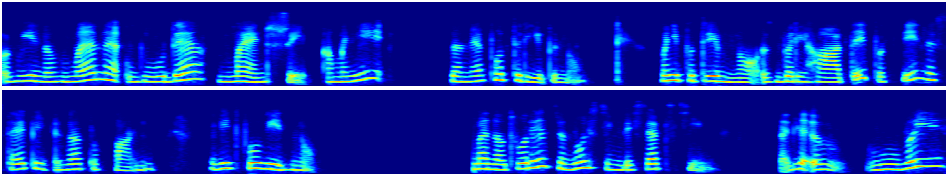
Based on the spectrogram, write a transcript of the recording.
він в мене буде менший, а мені це не потрібно. Мені потрібно зберігати постійний степінь затухання. Відповідно, в мене утвориться 0,77. Ви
